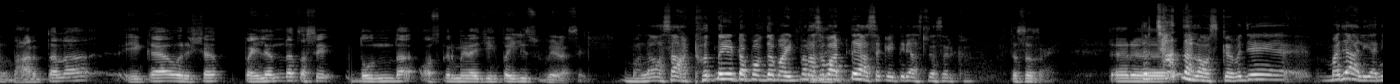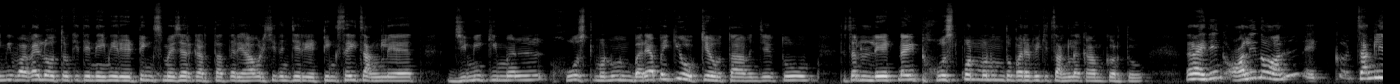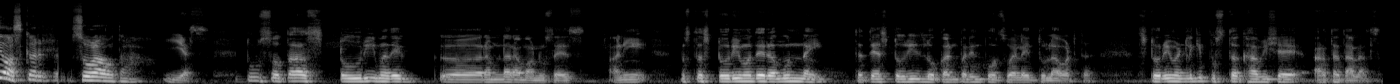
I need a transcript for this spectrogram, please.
भारताला एका वर्षात पहिल्यांदाच असे दोनदा ऑस्कर मिळायची ही पहिलीच वेळ असेल. मला असं आठवत नाही टॉप ऑफ द माइंड पण असं वाटतंय असं काहीतरी असल्यासारखं. तसंच आहे. तर छान झालं ऑस्कर. म्हणजे मजा आली. आणि मी बघायला होतो की ते नेहमी रेटिंग्स मेजर करतात. तर ह्या वर्षी त्यांचे रेटिंग्सही चांगले आहेत. जिमी किमल होस्ट म्हणून बऱ्यापैकी ओके होता. म्हणजे तो त्याचा लेट नाईट होस्ट पण म्हणून तो बऱ्यापैकी चांगलं काम करतो. तर I think all in all एक चांगली ऑस्कर सोहळा होता येस तू स्वतः स्टोरीमध्ये रमणारा माणूस आहेस. आणि नुसतं स्टोरीमध्ये रमून नाही तर त्या स्टोरी लोकांपर्यंत पोहोचवायलाही तुला आवडतं स्टोरी म्हटलं की पुस्तक हा विषय अर्थात आलाच.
